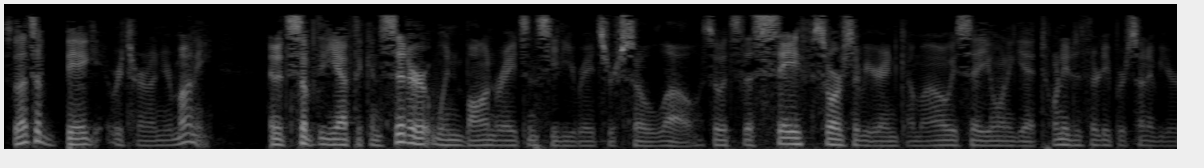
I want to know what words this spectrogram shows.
So that's a big return on your money. And it's something you have to consider when bond rates and CD rates are so low. So it's the safe source of your income. I always say you want to get 20 to 30% of your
